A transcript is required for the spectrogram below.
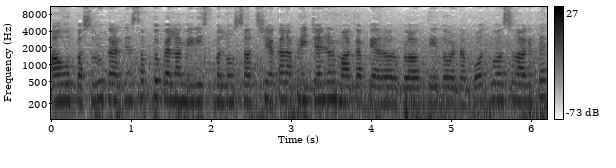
ਆਓ ਆਪਾਂ ਸ਼ੁਰੂ ਕਰਦੇ ਹਾਂ। ਸਭ ਤੋਂ ਪਹਿਲਾਂ ਮੇਰੀ ਇਸ ਵੱਲੋਂ ਸਤਿ ਸ਼੍ਰੀ ਅਕਾਲ। ਆਪਣੇ ਚੈਨਲ ਮਾਂ ਕਾ ਪਿਆਰਾ ਔਰ ਬਲੌਗ ਤੇ ਤੁਹਾਡਾ ਬਹੁਤ ਬਹੁਤ ਸਵਾਗਤ ਹੈ।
